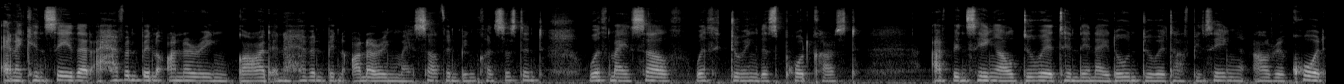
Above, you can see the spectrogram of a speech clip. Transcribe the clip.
And I can say that I haven't been honoring God and I haven't been honoring myself and being consistent with myself with doing this podcast. I've been saying I'll do it and then I don't do it. I've been saying I'll record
